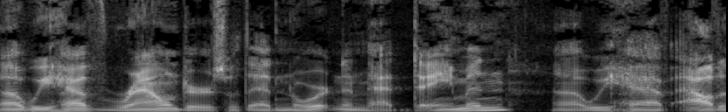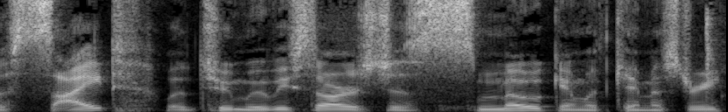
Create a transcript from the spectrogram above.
Uh, we have Rounders with Ed Norton and Matt Damon. Uh, we have Out of Sight with two movie stars just smoking with chemistry.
